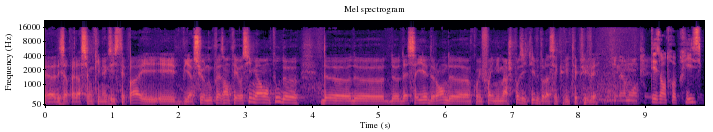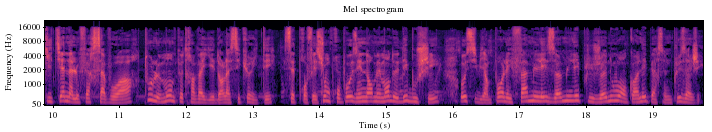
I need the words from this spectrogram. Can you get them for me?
euh, des appellations qui n'existaient pas, et, bien sûr nous présenter aussi, mais avant tout d'essayer de, de, rendre encore une fois une image positive de la sécurité privée. Des entreprises qui tiennent à le faire savoir, tout le monde peut travailler dans la sécurité. Cette profession propose énormément de débouchés, aussi bien pour les femmes, les hommes, les plus jeunes ou encore les personnes plus âgées.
